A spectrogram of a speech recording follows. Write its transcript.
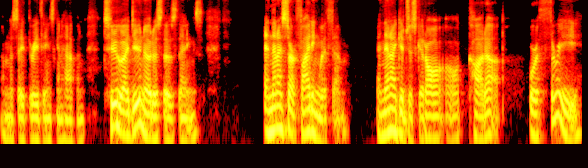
I'm going to say three things can happen. Two, I do notice those things. And then I start fighting with them. And then I could just get all, all caught up. Or three,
